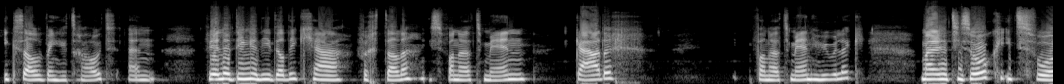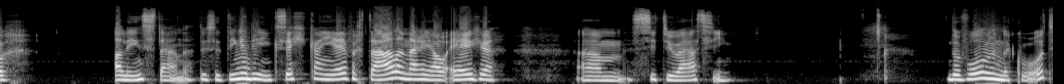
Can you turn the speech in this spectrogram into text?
Ik zelf ben getrouwd en vele dingen die dat ik ga vertellen is vanuit mijn kader, vanuit mijn huwelijk. Maar het is ook iets voor alleenstaande. Dus de dingen die ik zeg, kan jij vertalen naar jouw eigen um, situatie. De volgende quote.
